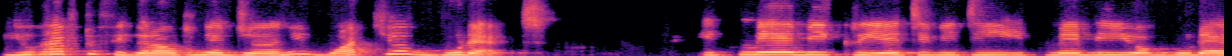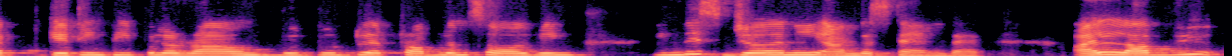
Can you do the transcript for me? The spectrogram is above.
you have to figure out in your journey what you're good at. It may be creativity, it may be you're good at getting people around, good, good at problem solving. In this journey, understand that. I love you,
